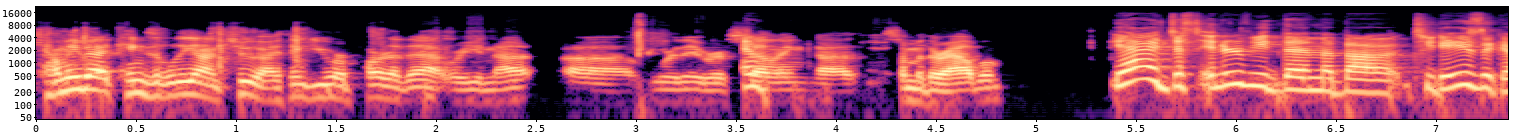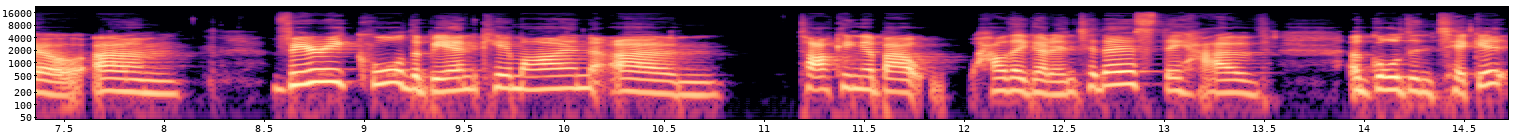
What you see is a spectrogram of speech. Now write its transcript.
tell me about Kings of Leon too. I think you were part of that, were you not? Uh, where they were selling uh, some of their album. Yeah, I just interviewed them about two days ago. Um, very cool. The band came on. Talking about how they got into this. They have a golden ticket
